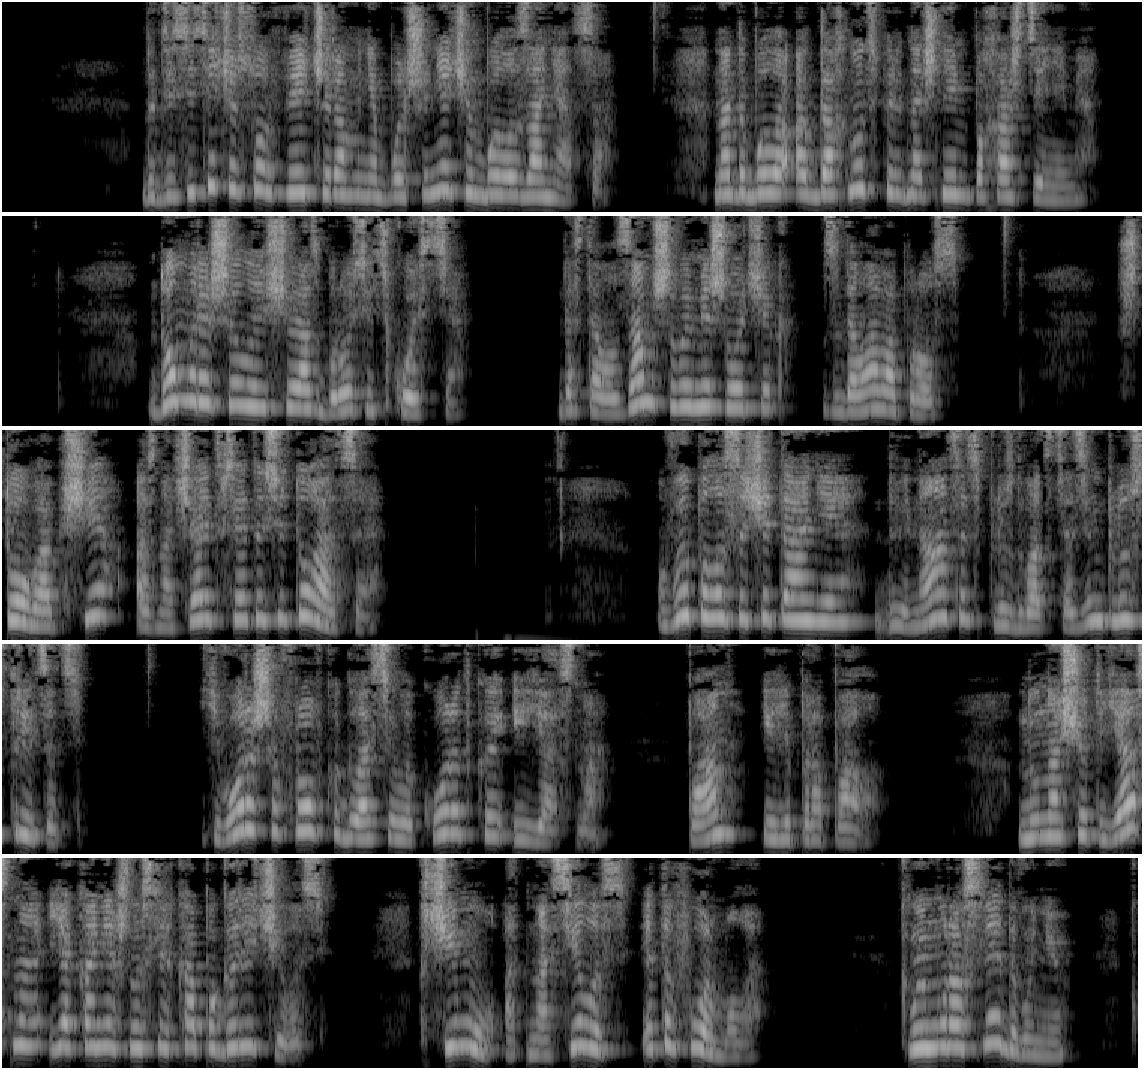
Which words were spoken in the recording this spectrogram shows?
До десяти часов вечера мне больше нечем было заняться. Надо было отдохнуть перед ночными похождениями. Дома решила еще раз бросить кости. Достала замшевый мешочек, задала вопрос. Что вообще означает вся эта ситуация? Выпало сочетание 12 плюс 21 плюс 30. Его расшифровка гласила коротко и ясно. Пан или пропал. Ну, насчет ясно я, конечно, слегка погорячилась. К чему относилась эта формула? К моему расследованию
